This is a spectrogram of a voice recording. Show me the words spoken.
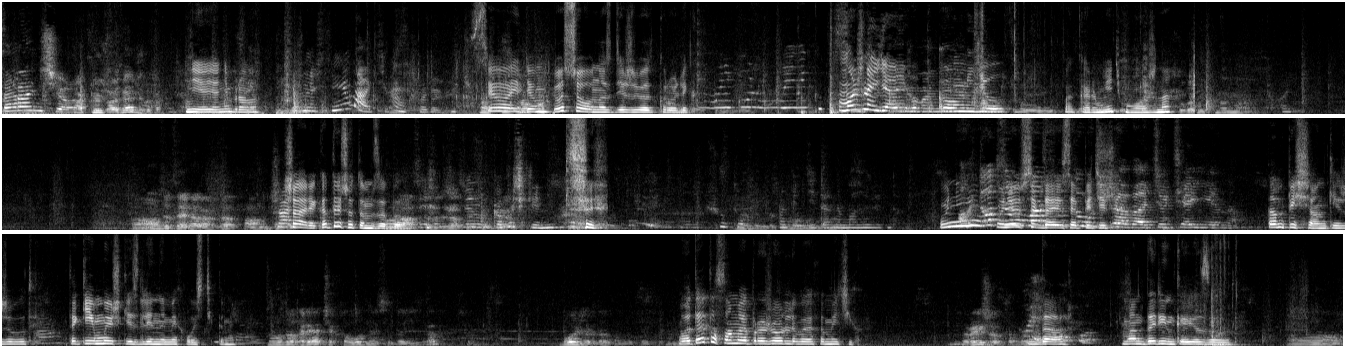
Саранча. А ключ взяли? Не, я не брала. Все, идем. Вот что у нас где живет кролик. Можно я его покормлю? Покормить можно. А? А, ну, Шарик, а ты что там забыл? а, нема, наверное. У нее, у нее всегда есть аппетит. Там песчанки живут. Такие мышки с длинными хвостиками. Вода горячая, холодная сюда есть, да? Бойлер, да, там какой-то. Вот это самая прожорливая хомячиха. Рыжая там. Да, мандаринка ее зовут. А,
